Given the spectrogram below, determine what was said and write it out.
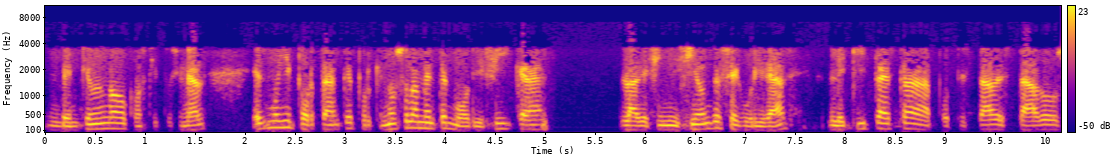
21 constitucional es muy importante porque no solamente modifica la definición de seguridad le quita esta potestad de estados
